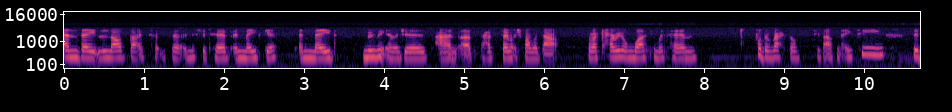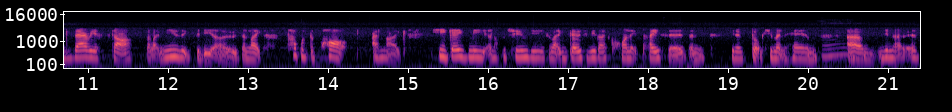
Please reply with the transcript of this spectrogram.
and they loved that I took the initiative and made gifts and made moving images and uh, had so much fun with that. So I carried on working with him for the rest of 2018. Did various stuff, so like music videos and like Top of the Pop, and like he gave me an opportunity to like go to these iconic places and you know document him. Um, you know, it's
